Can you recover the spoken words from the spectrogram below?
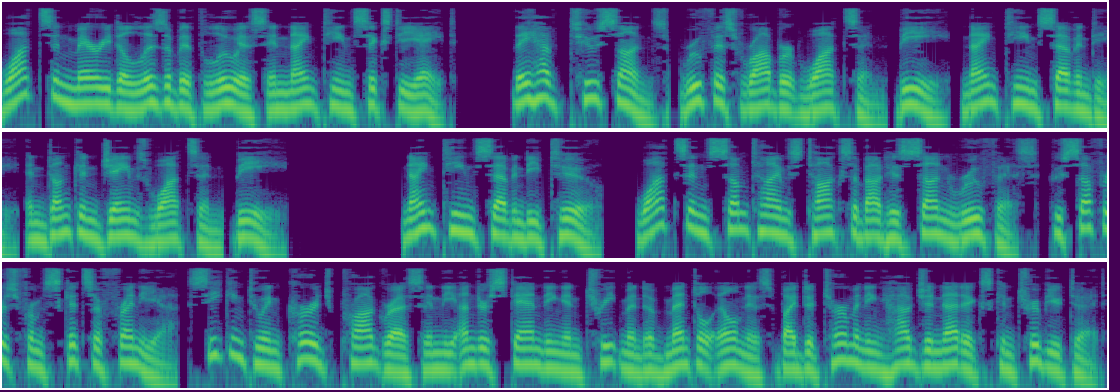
Watson married Elizabeth Lewis in 1968. They have two sons, Rufus Robert Watson B. 1970 and Duncan James Watson B. 1972. Watson sometimes talks about his son Rufus, who suffers from schizophrenia, seeking to encourage progress in the understanding and treatment of mental illness by determining how genetics contribute to it.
